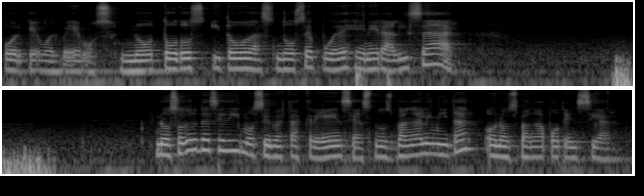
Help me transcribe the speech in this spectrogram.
porque volvemos, no todos y todas, no se puede generalizar. Nosotros decidimos si nuestras creencias nos van a limitar o nos van a potenciar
